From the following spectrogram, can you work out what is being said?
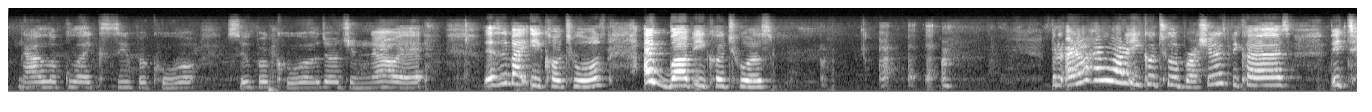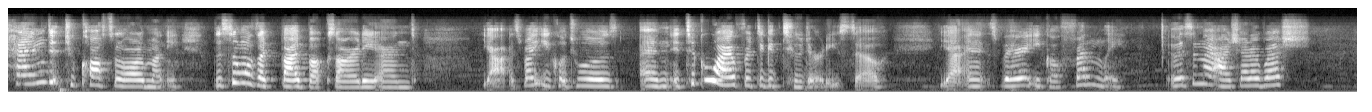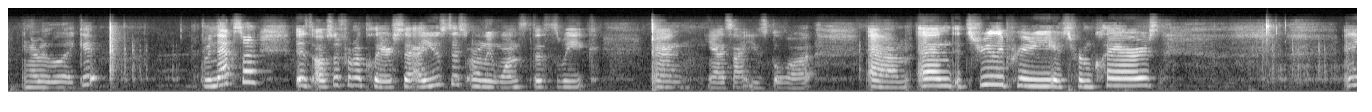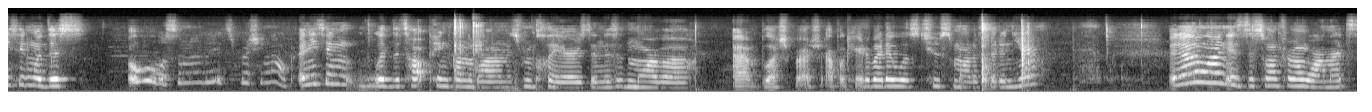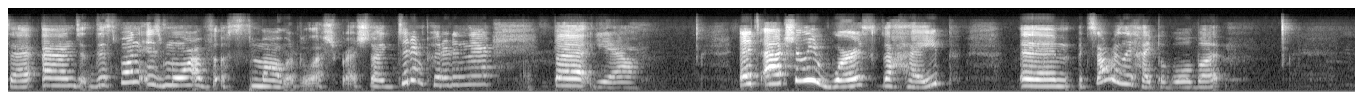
now I look like super cool. Super cool, don't you know it? This is by Eco Tools. I love Eco Tools. But I don't have a lot of Eco Tool brushes because they tend to cost a lot of money. This one was like five bucks already and yeah, it's by Eco Tools and it took a while for it to get too dirty. So yeah, and it's very eco-friendly. This is my eyeshadow brush and I really like it. The next one is also from a Claire set. I used this only once this week, and yeah, it's not used a lot. Um, and it's really pretty. It's from Claire's. Anything with this, oh, some of it's brushing off. Anything with the top pink on the bottom is from Claire's, and this is more of a uh, blush brush applicator, but it was too small to fit in here. Another one is this one from a Walmart set, and this one is more of a smaller blush brush, so I didn't put it in there, but yeah. It's actually worth the hype. Um, it's not really hypeable, but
